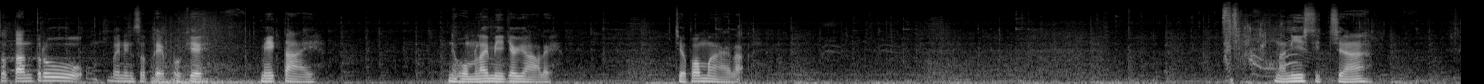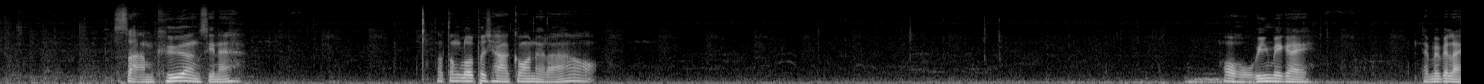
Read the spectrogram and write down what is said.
สตันตรูไปหนึ่งสเต็ปโอเค เมกตาย เดี๋ยวผมไล่เมกยาวๆเลย เจอเป้าหมายละนานี่สิจ๊ะสามเครื่องสินะ เราต้องลดประชากรหน่อยแล้ว โอ้โห วิ่งไปไกล แต่ไม่เป็นไร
